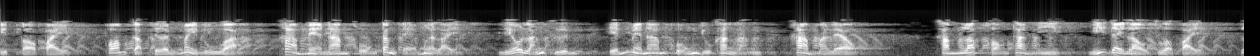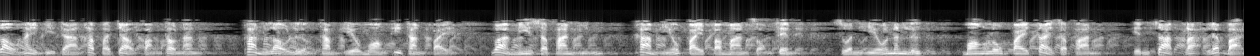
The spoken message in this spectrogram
ติดต่อไป พร้อมกับเดินไม่รู้ว่า ข้ามแม่น้ำโขงตั้งแต่เมื่อไหร่เลี้ยวหลังคืน เห็นแม่น้ำโขงอยู่ข้างหลัง ข้ามมาแล้วคำลับของท่านนี้มิได้เล่าทั่วไป เล่าให้บิดาข้าพเจ้าฟังเท่านั้น ท่านเล่าเรื่องทำเอวมองที่ท่านไป ว่ามีสะพานหิน ข้ามเหวไปประมาณสองเส้น ส่วนเหวนั้นลึก มองลงไปใต้สะพาน ห็นซากพระและบาท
